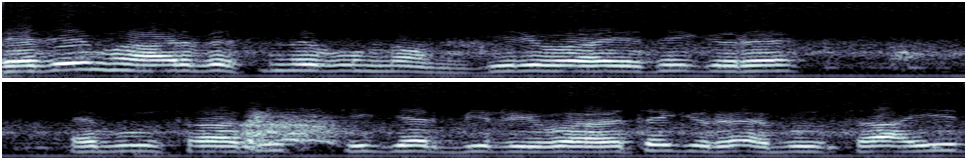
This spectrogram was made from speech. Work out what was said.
Bedir Muharebesi'nde bulunan bir rivayete göre Ebu Sabit, diğer bir rivayete göre Ebu Said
